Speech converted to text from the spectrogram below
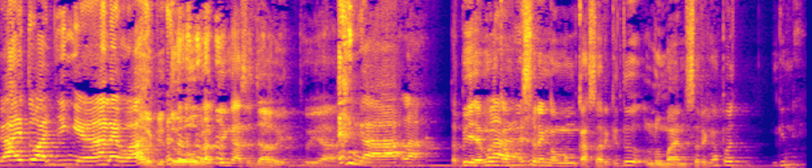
enggak itu anjingnya lewat. Oh gitu. Oh, berarti nggak sejauh itu ya? Enggak lah. Tapi emang kamu sering ngomong kasar gitu lumayan sering apa gini?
